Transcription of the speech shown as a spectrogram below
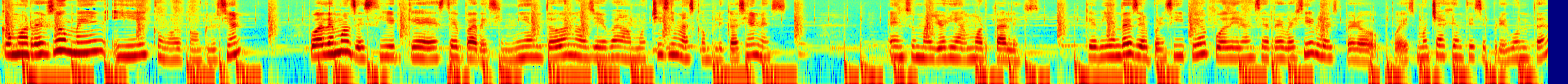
Como resumen y como conclusión, podemos decir que este padecimiento nos lleva a muchísimas complicaciones, en su mayoría mortales que bien desde el principio pudieran ser reversibles, pero pues mucha gente se pregunta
